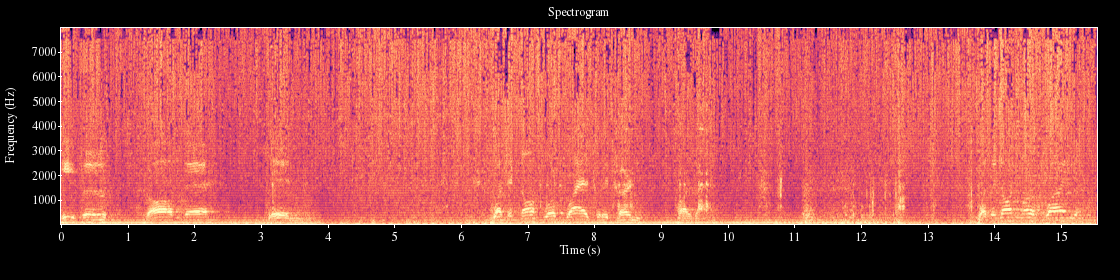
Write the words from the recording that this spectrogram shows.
people from their sins. Was it not worthwhile to return for that? Was it not worthwhile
